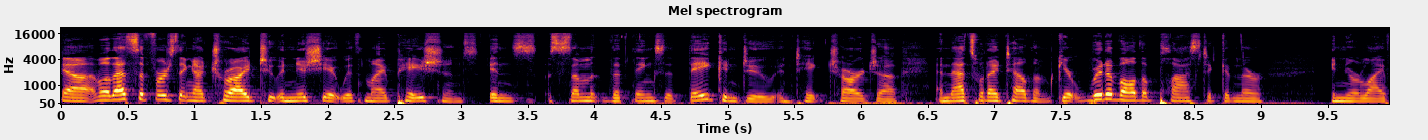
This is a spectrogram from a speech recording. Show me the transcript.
Yeah, well, that's the first thing I try to initiate with my patients in some of the things that they can do and take charge of, and that's what I tell them: get rid of all the plastic in their in your life.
